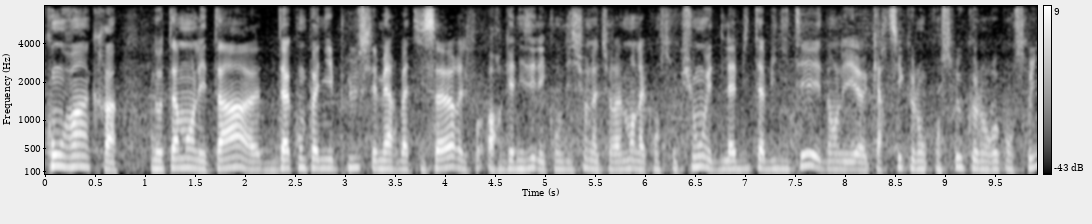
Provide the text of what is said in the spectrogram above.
convaincre notamment l'État euh, d'accompagner plus les maires bâtisseurs. Il faut organiser les conditions naturellement de la construction et de l'habitabilité dans les euh, quartiers que l'on construit ou que l'on reconstruit.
